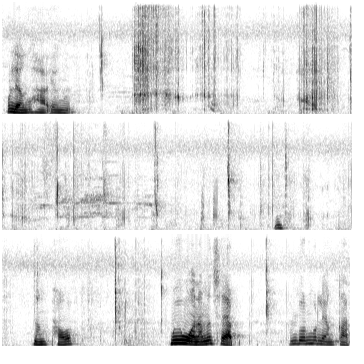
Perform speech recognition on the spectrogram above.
ผู้เลี้ยงก็หาเองอะอืมหนังเผา มือหมดนะมันแสบมันโดนมดแรงกัด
